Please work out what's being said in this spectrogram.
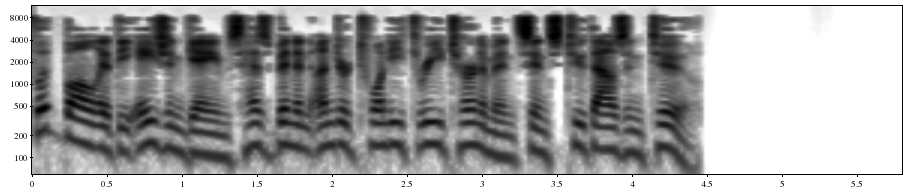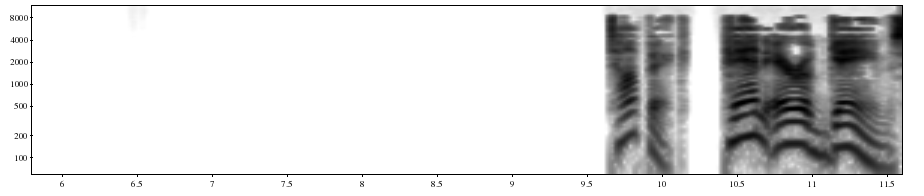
Football at the Asian Games has been an under-23 tournament since 2002. Pan-Arab Games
